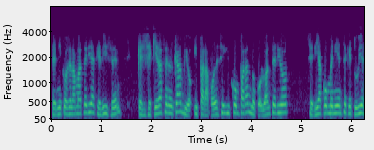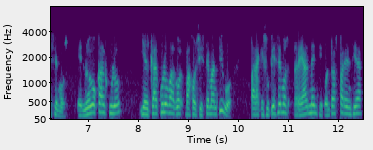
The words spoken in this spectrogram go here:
técnicos de la materia que dicen que si se quiere hacer el cambio y para poder seguir comparando con lo anterior, sería conveniente que tuviésemos el nuevo cálculo y el cálculo bajo, el sistema antiguo, para que supiésemos realmente y con transparencia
